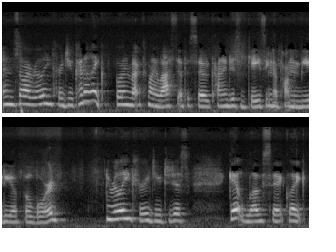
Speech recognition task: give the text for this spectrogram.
And so I really encourage you, kind of like going back to my last episode, kind of just gazing upon the beauty of the Lord. I really encourage you to just get lovesick. Like,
